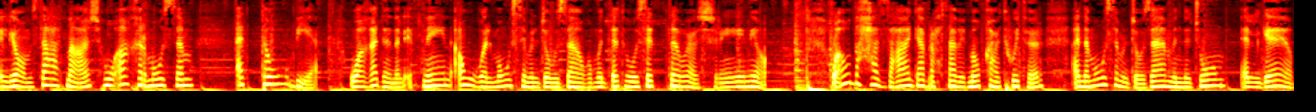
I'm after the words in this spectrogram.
اليوم الساعة 12 هو آخر موسم التوبيع. وغدا الاثنين أول موسم الجوزاء ومدته 26 يوم. وأوضح الزعاق عبر حسابه بموقع تويتر أن موسم الجوزاء من نجوم القيض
